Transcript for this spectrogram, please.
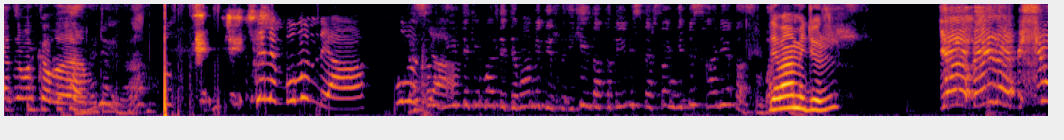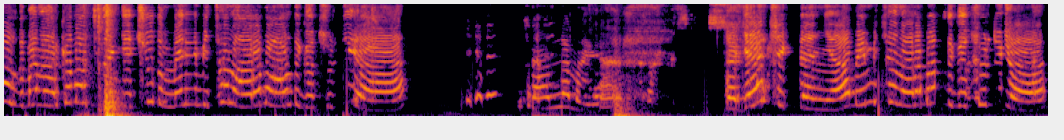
Hadi bakalım. Selim bulun ya. Ben ya. sana hayır dediğim halde devam ediyorsun. 2 dakika değil istersen 20 saniye kalsın. Bak, Devam ediyoruz. Ya beyler bir şey oldu. Ben arka bahçeden geçiyordum. Beni bir tane araba aldı götürdü ya. Sallama ya. Ya gerçekten ya. Beni bir tane araba aldı götürdü ya.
